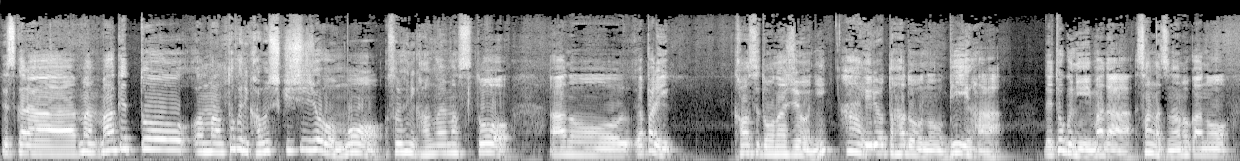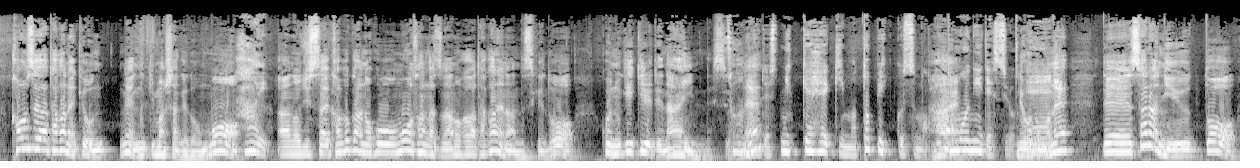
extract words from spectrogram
ですから、まあ、マーケット、まあ、特に株式市場も、そういうふうに考えますと、あの、やっぱり、為替と同じように、はい、エリオット波動の B 波で、特にまだ3月7日の、為替が高値今日ね、抜きましたけども、はい。あの、実際株価の方も3月7日が高値なんですけど、これ抜けきれてないんですよね。そうなんです。日経平均もトピックスも、ともにですよね。両方もね。で、さらに言うと、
